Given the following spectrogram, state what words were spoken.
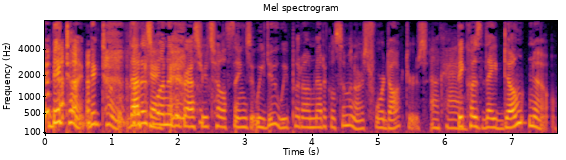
Oh, big time, big time. That is Okay. one of the grassroots health things that we do. We put on medical seminars for doctors. Okay. Because they don't know.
